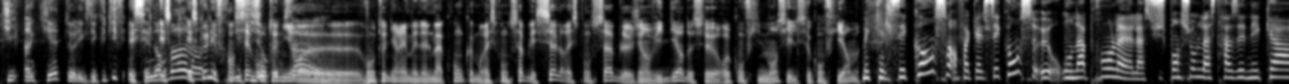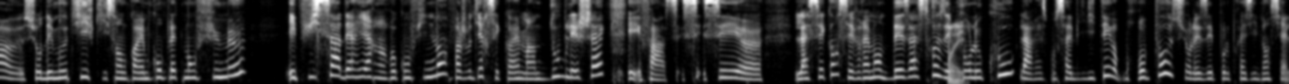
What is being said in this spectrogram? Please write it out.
qui inquiète l'exécutif et c'est normal. Est-ce que les Français vont tenir, euh, vont tenir Emmanuel Macron comme responsable et seul responsable, j'ai envie de dire, de ce reconfinement s'il se confirme Mais quelle séquence Enfin quelle séquence? Euh, On apprend la, suspension de l'AstraZeneca euh, sur des motifs qui semblent quand même complètement fumeux. Et puis ça, derrière un reconfinement, enfin, je veux dire, c'est quand même un double échec. Et enfin, c'est euh, la séquence est vraiment désastreuse. Et pour le coup, la responsabilité repose sur les épaules présidentielles.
